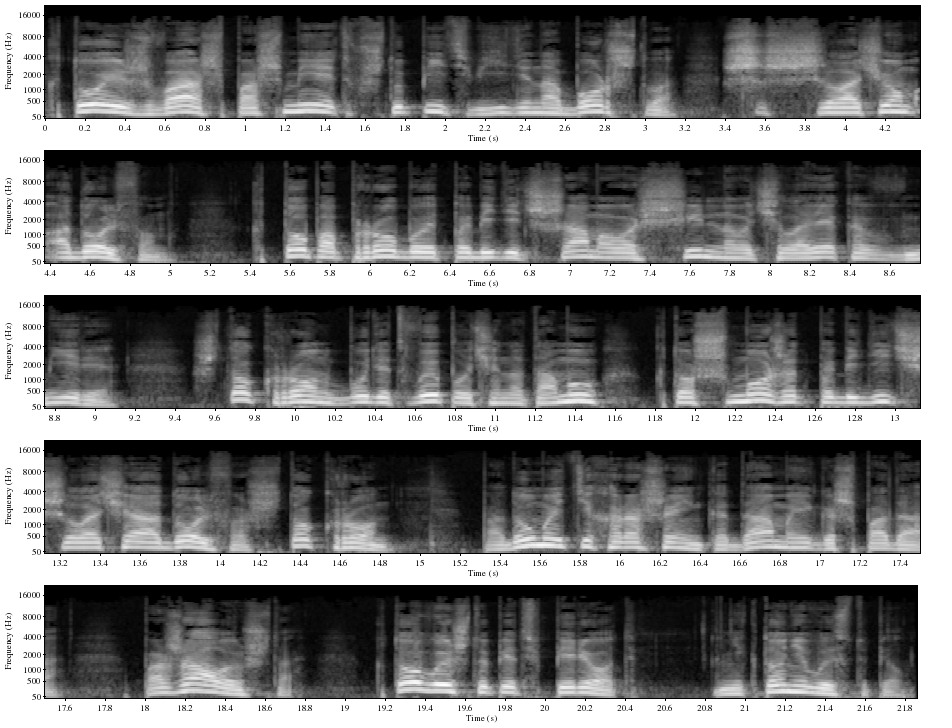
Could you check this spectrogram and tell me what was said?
Кто из ваш пошмеет вступить в единоборство с Шилачом Адольфом? Кто попробует победить самого сильного человека в мире? Что крон будет выплачено тому, кто сможет победить Шилача Адольфа? Что крон? Подумайте хорошенько, дамы и господа. Пожалуй, что. Кто выступит вперед? Никто не выступил.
